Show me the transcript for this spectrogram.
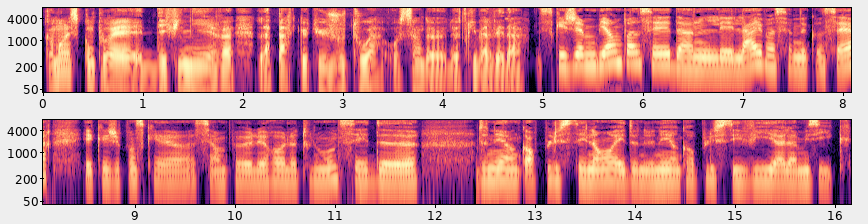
Comment est-ce qu'on pourrait définir la part que tu joues toi au sein de, de Tribal Veda Ce que j'aime bien penser dans les lives en scène de concert et que je pense que euh, c'est un peu le rôle de tout le monde, c'est de donner encore plus d'élan et de donner encore plus de vie à la musique.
